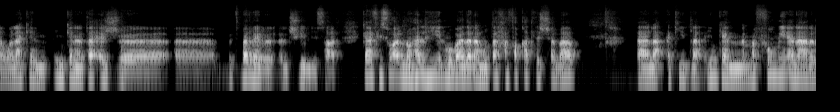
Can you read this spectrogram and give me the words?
ولكن يمكن آه، بتبرر الشيء اللي صار. كان في سؤال إنه هل هي المبادرة متاحة فقط للشباب؟ لا أكيد لا. يمكن مفهومي أنا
